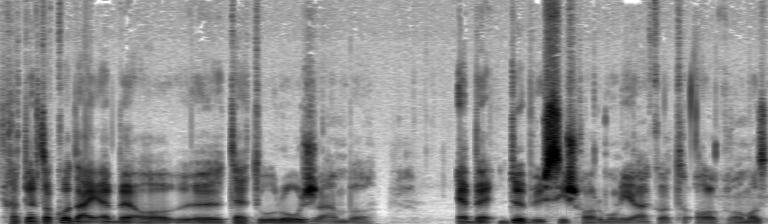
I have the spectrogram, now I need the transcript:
Hát mert a Kodály ebbe a Tetú rózsámba, ebbe döbüsszis harmóniákat alkalmaz,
